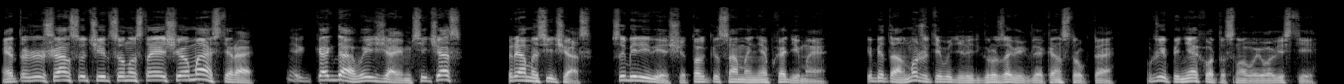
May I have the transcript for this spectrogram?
Это же шанс учиться у настоящего мастера! «Когда выезжаем? Сейчас?» «Прямо сейчас. Собери вещи, только самое необходимое. Капитан, можете выделить грузовик для конструкта? В джипе неохота снова его вести».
